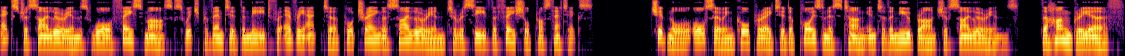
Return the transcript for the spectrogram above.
extra Silurians wore face masks which prevented the need for every actor portraying a Silurian to receive the facial prosthetics. Chibnall also incorporated a poisonous tongue into the new branch of Silurians, the Hungry Earth,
